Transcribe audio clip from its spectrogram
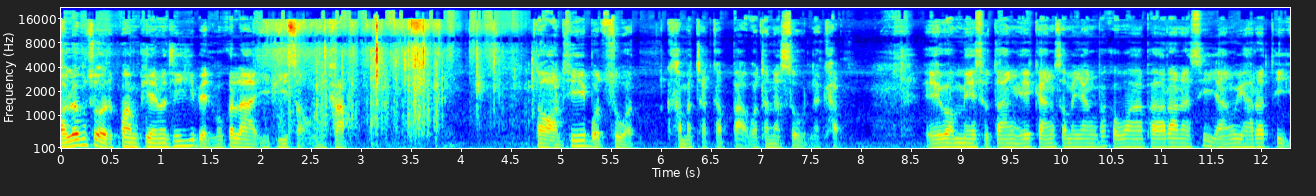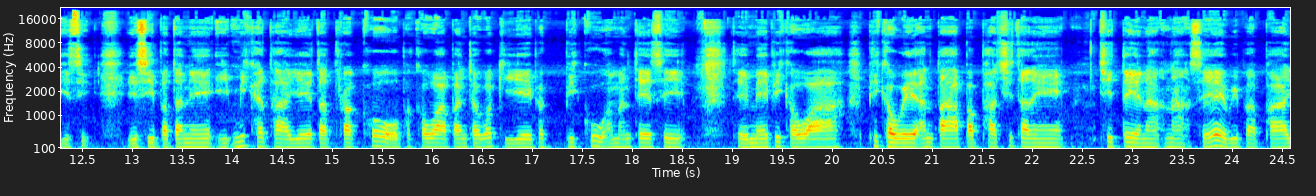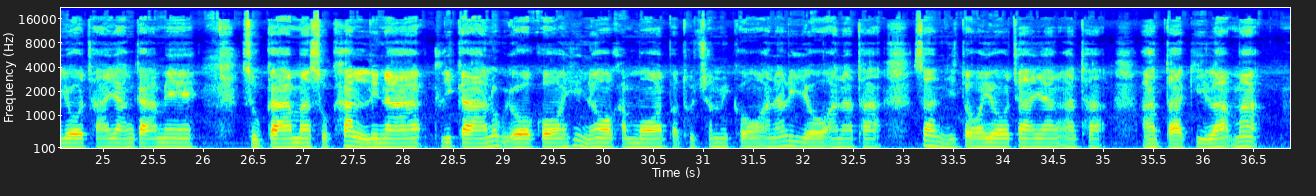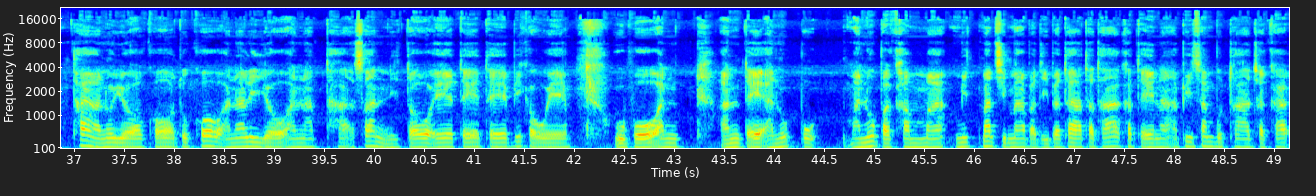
อเริ่มสวดความเพียรวันที่ 21 มกราคม EP 2 นะครับ ตอนที่บทสวดธรรมจักรกับปะวัฒนสูตรนะครับ เอวเมสุตัง เอกังสมยังภควาภาราณสียังวิหรติอิสิอิสิปตเน อิมิคทาเยตัตระโคภควาปัญจวคีเยภิกขุอมันเตสีเทเมภิกวาภิกเวอันตาปภาชิตเน ชิเตนะนะเสวิปพาโยชายังกาเม สุกามาสุขันลินาลิกานุโยโกหิโนคัมมอดปทุชมิโกอนาลิโยอนาถาสันนิโตโยจายังอัฏฐอัตตากิละมะท่านุโยโคทุโคอนาลิโยอนัตถาสันนิโตเอเตเตปิกเว อุโพอันอันเตอนุปุ มนุปคัมมามิตรมัชฌิมาปฏิปทาตถาคเตนะอภิสัมพุทธาจักขะ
